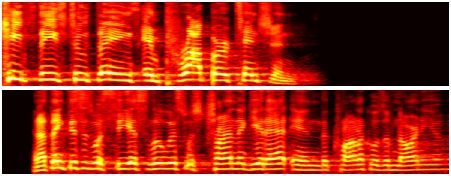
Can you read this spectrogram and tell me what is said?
keeps these two things in proper tension. And I think this is what C.S. Lewis was trying to get at in the Chronicles of Narnia.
